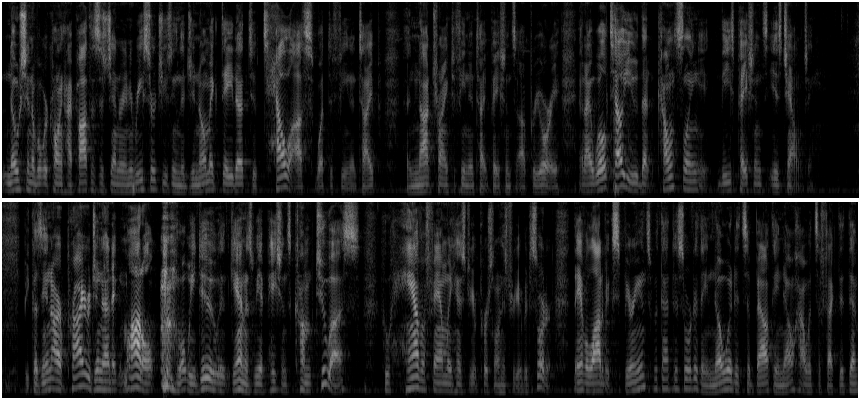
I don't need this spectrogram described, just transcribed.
notion of what we're calling hypothesis generating research, using the genomic data to tell us what to phenotype and not trying to phenotype patients a priori. And I will tell you that counseling these patients is challenging. Because in our prior genetic model, what we do, again, is we have patients come to us who have a family history or personal history of a disorder. They have a lot of experience with that disorder. They know what it's about. They know how it's affected them.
